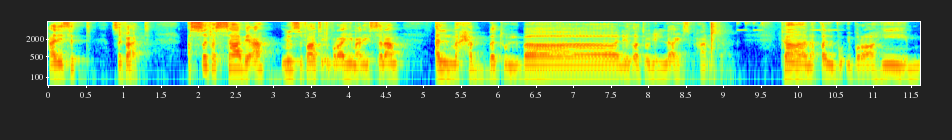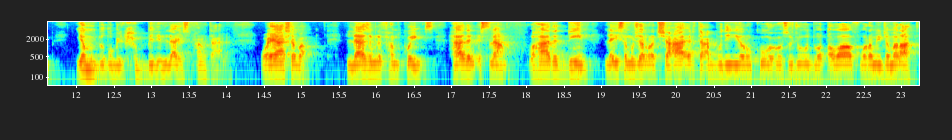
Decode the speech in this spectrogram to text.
هذه ست صفات. الصفة السابعة من صفات إبراهيم عليه السلام المحبة البالغة لله سبحانه وتعالى. كان قلب إبراهيم ينبض بالحب لله سبحانه وتعالى. ويا شباب لازم نفهم كويس هذا الإسلام وهذا الدين ليس مجرد شعائر تعبدية ركوع وسجود وطواف ورمي جمرات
